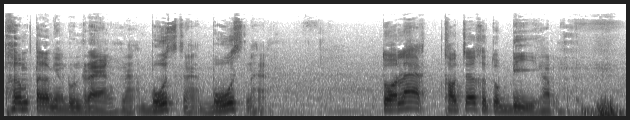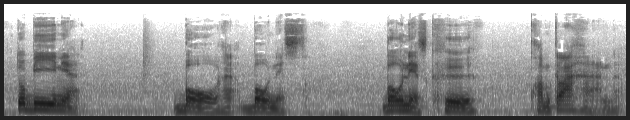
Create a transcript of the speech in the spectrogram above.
เพิ่มเติมอย่างรุนแรงนะ boost นะ boost นะฮะตัวแรก culture คือตัว B ครับ ตัว B เนี่ย bold นะฮะ boldness boldness คือความกล้าหาญนะ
